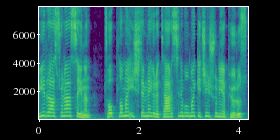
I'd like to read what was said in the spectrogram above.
bir rasyonel sayının toplama işlemine göre tersini bulmak için şunu yapıyoruz.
